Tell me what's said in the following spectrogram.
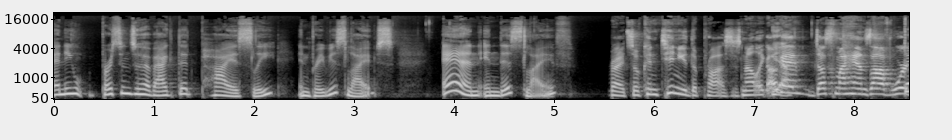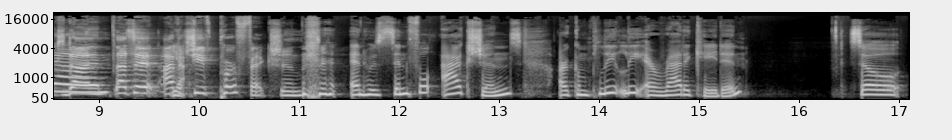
any persons who have acted piously in previous lives and in this life, Right. So continue the process. Not like, okay, dust my hands off, work's done. Done. That's it. I've Yeah. achieved perfection. and whose sinful actions are completely eradicated. So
